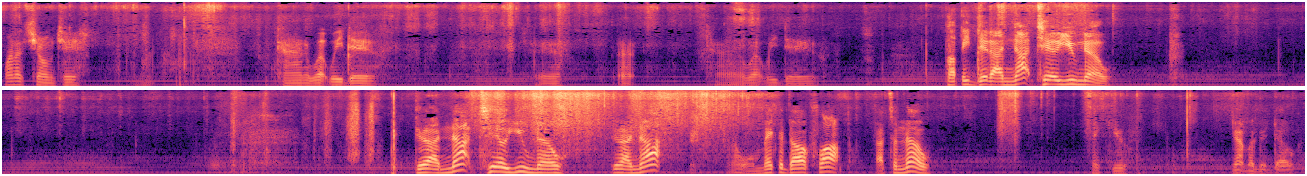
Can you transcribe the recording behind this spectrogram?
why not show them to you? Kind of what we do. Yeah, kind of what we do. Puppy, did I not tell you no? Did I not tell you no? Did I not? I will make a dog flop. That's a no. Thank you. Got my good dog.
